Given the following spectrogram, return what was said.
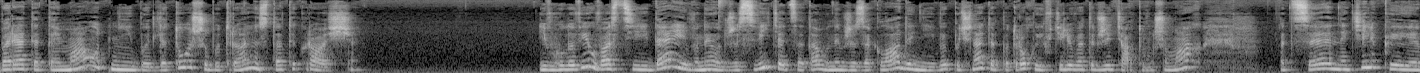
берете тайм-аут ніби для того, щоб от реально стати краще. І в голові у вас ці ідеї, вони от вже світяться, та, вони вже закладені, і ви почнете потроху їх втілювати в життя. Тому що маг це не тільки,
